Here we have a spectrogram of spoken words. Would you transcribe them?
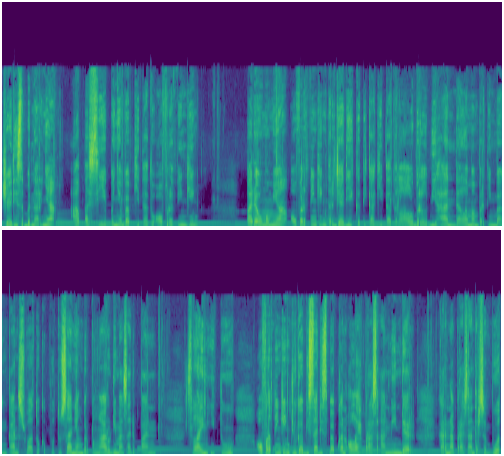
Jadi sebenarnya apa sih penyebab kita tuh overthinking? Pada umumnya, overthinking terjadi ketika kita terlalu berlebihan dalam mempertimbangkan suatu keputusan yang berpengaruh di masa depan. Selain itu, overthinking juga bisa disebabkan oleh perasaan minder, karena perasaan tersebut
